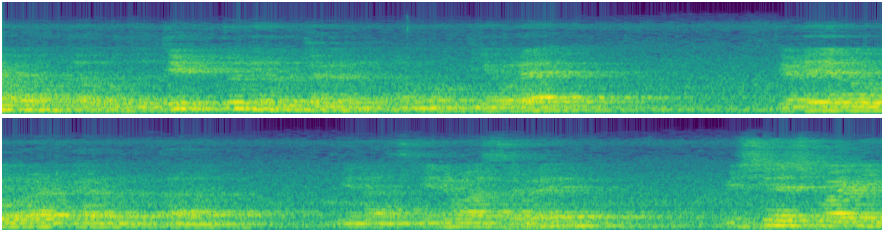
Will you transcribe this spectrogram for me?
ಮಾಡಿರುವಂತಹ ಒಂದು ದಿಟ್ಟು ನಿರುತ್ತಗಳನ್ನು ಮೂರ್ತಿಯವರೇ ಗೆಳೆಯರು ಹೋರಾಟಗಾರರಂತ ದಿನ ಶ್ರೀನಿವಾಸವೇ ವಿಶೇಷವಾಗಿ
